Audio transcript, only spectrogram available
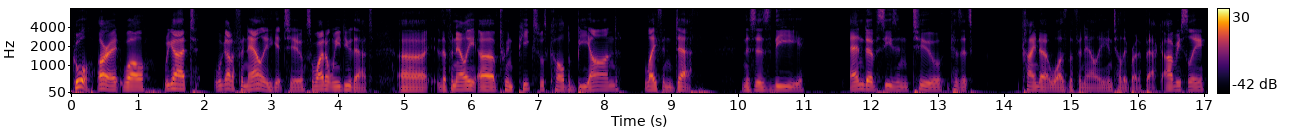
cool. All right. Well, we got we got a finale to get to, so why don't we do that? Uh, the finale of Twin Peaks was called Beyond Life and Death, and this is the end of season two because it's kind of was the finale until they brought it back, obviously.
